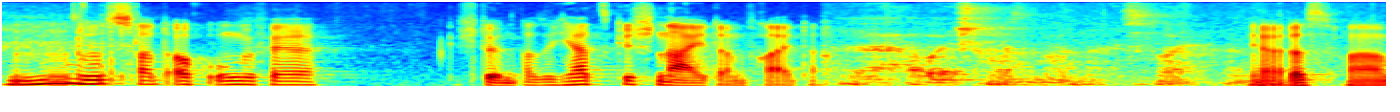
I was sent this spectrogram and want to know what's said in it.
Hm, das hat auch ungefähr gestimmt. Also hier hat es geschneit am Freitag. Ja, aber die Straßenbahn ist frei. Ja, das war,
